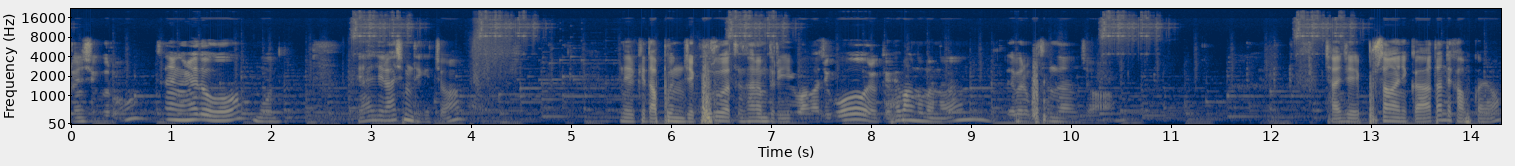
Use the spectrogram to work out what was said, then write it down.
이런 식으로 사냥을 해도 뭐 내 할 일을 하시면 되겠죠. 근데 이렇게 나쁜 이제 고수 같은 사람들이 와가지고 이렇게 회방 놓으면은 레벨을 못한다는 점. 자 이제 불쌍하니까 딴 데 가볼까요?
